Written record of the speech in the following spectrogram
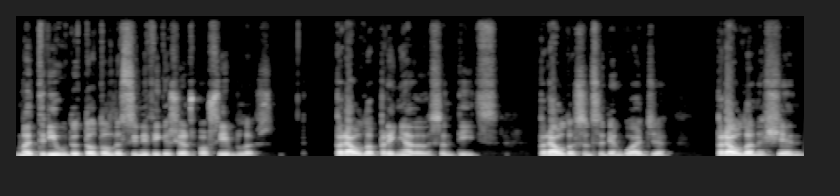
matriu de totes les significacions possibles. Paraula prenyada de sentits, paraula sense llenguatge, paraula naixent,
